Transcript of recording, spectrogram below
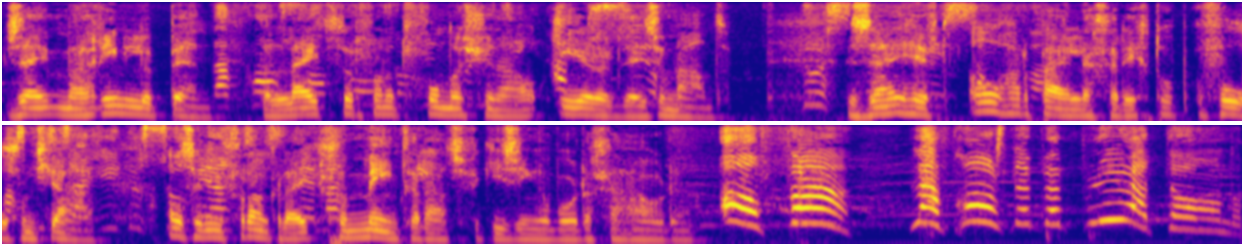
zei Marine Le Pen, de leidster van het Front National, eerder deze maand. Zij heeft al haar pijlen gericht op volgend jaar, als er in Frankrijk gemeenteraadsverkiezingen worden gehouden. Enfin, la France ne peut plus attendre.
